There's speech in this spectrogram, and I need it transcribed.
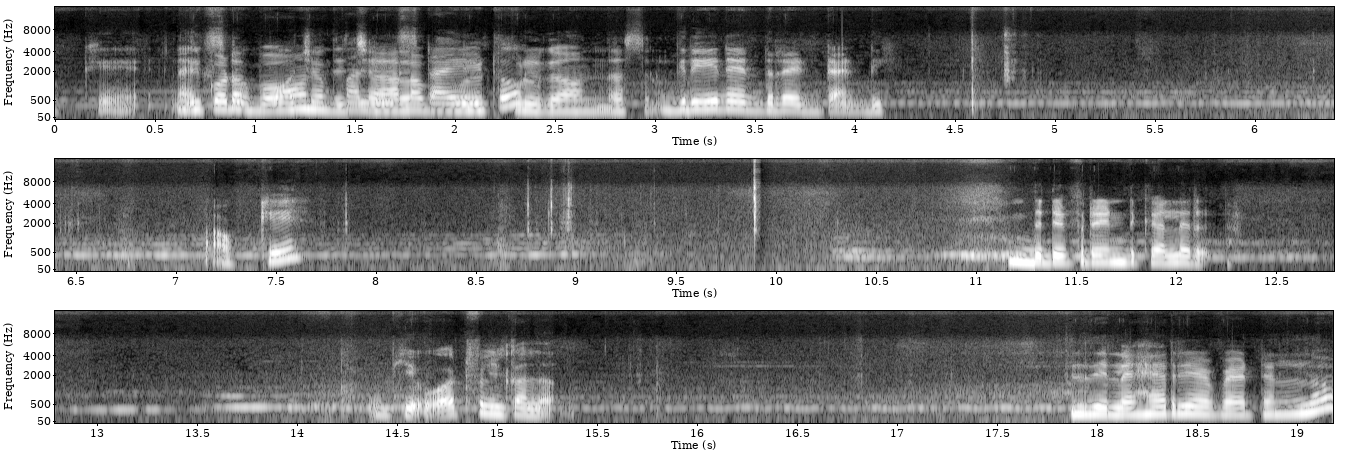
ఓకే ఇది కూడా బాగుంది చాలా బ్యూటిఫుల్గా ఉంది అసలు. గ్రీన్ అండ్ రెడ్ అండి. ఓకే. ఇది డిఫరెంట్ కలర్ బ్యూటిఫుల్ కలర్ ఇది లెహరియా ప్యాటర్న్లో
